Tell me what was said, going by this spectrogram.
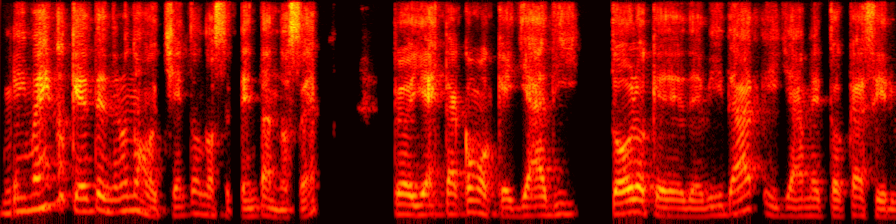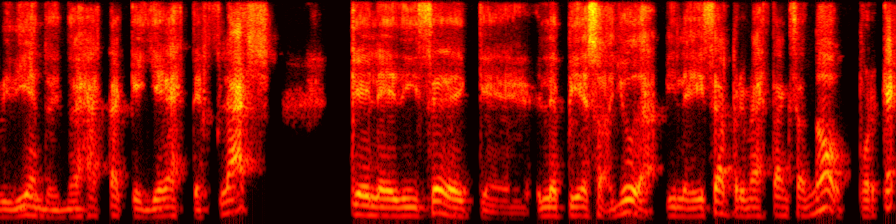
me imagino que debe tener unos 80, unos 70, no sé, pero ya está como que ya di todo lo que debí dar y ya me toca seguir viviendo. Y no es hasta que llega este flash que le dice de que le pide ayuda y le dice a primera instancia, no, ¿por qué?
